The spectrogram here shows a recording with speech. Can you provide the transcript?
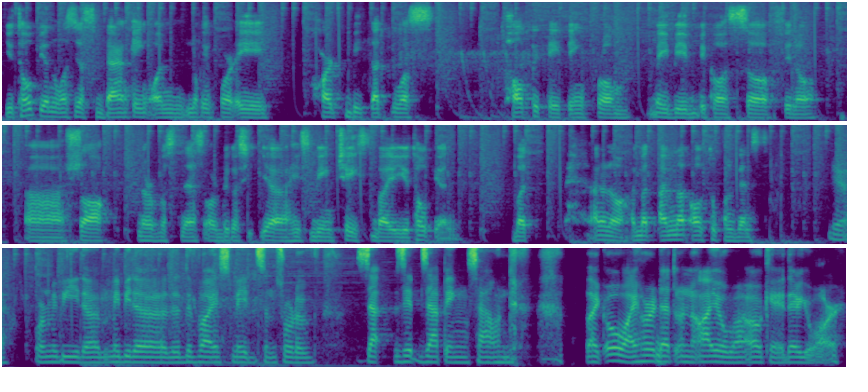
Utopian was just banking on looking for a heartbeat that was palpitating from maybe because of you know uh, shock, nervousness, or because yeah he's being chased by Utopian. But I don't know. I'm not. I'm not all too convinced. Yeah, or maybe the maybe the the device made some sort of zap, zip zapping sound, like oh I heard that on Iowa. Okay, there you are.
